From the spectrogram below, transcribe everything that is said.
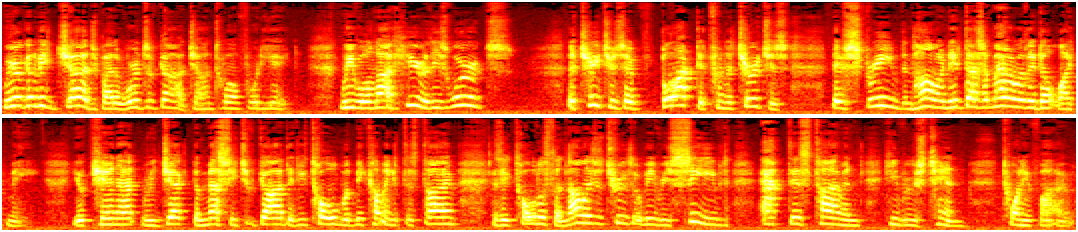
We are going to be judged by the words of God, John 12, 48. We will not hear these words. The teachers have blocked it from the churches. They've screamed and hollered, it doesn't matter whether they don't like me. You cannot reject the message of God that He told would be coming at this time, as He told us the knowledge of truth will be received at this time in Hebrews 10 25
